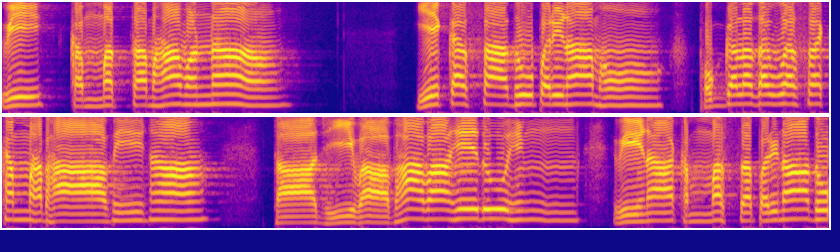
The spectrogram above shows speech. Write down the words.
ವಿ ಕಮ್ಮತ್ತ ಮಹಾವಣ್ಣ ಏಕ ಸಾಧು ಪರಿಣಾಮೋ ಪೊಗ್ಗಲದವ್ವಸ ಕಮ್ಮ ಭಾವೇನ ತಾ ಜೀವ ಭಾವ ಹೇದು ಹಿಂ ವೀಣಾ ಕಮ್ಮಸ್ಸ ಪರಿಣಾದೋ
